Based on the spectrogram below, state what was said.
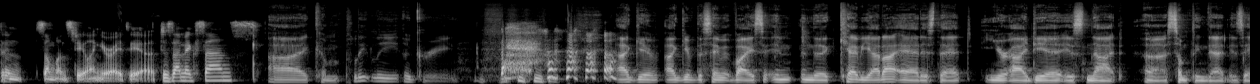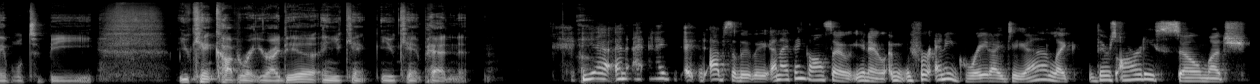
than someone stealing your idea. Does that make sense? I completely agree. I give I give the same advice, and, and, the caveat I add is that your idea is not uh, something that is able to be. You can't copyright your idea, and you can't you can't patent it. Um, yeah, and, and I, I, absolutely, and I think also, you know, for any great idea, like there's already so much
